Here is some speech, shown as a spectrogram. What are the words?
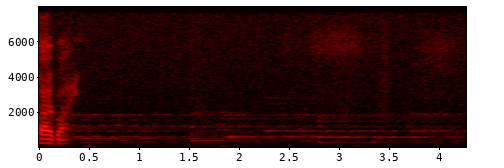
Bay bay.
